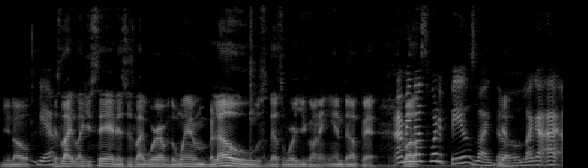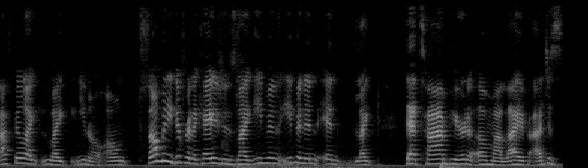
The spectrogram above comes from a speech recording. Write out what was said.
You know, Yeah. It's like like you said, it's just like wherever the wind blows, that's where you're gonna end up at. I mean, that's what it feels like, though. Yeah. Like I, I I feel like, like you know, on so many different occasions, like even, even in, in like that time period of my life, I just,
